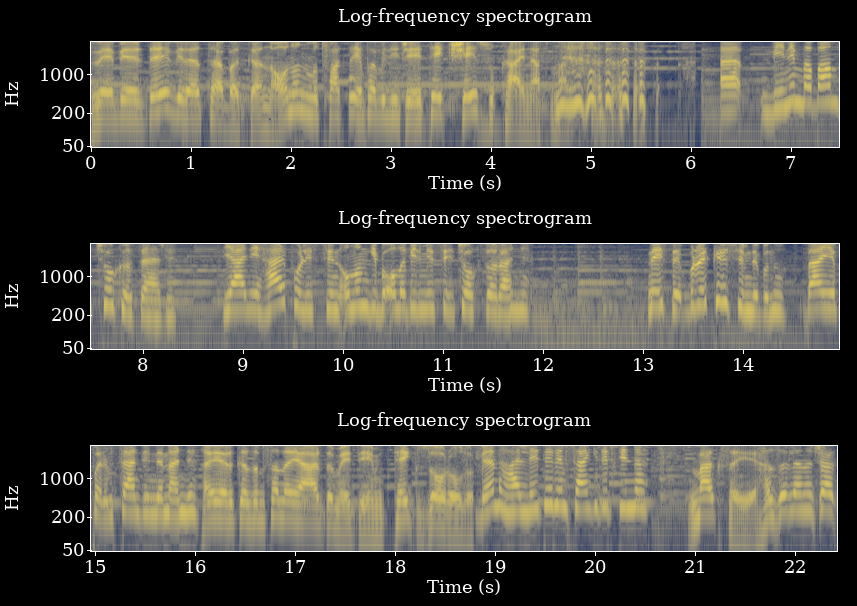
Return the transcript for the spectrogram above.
Ve bir de Virat'a bakın. Onun mutfakta yapabileceği tek şey su kaynatmak. e, benim babam çok özeldi. Yani her polisin onun gibi olabilmesi çok zor anne. Neyse bırakın şimdi bunu. Ben yaparım sen dinlen anne. Hayır kızım sana yardım edeyim. Tek zor olur. Ben hallederim sen gidip dinlen. Bak sayı hazırlanacak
